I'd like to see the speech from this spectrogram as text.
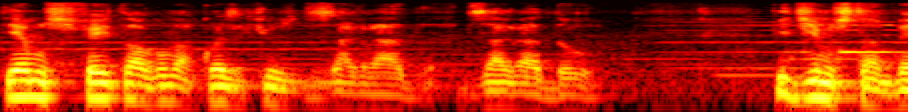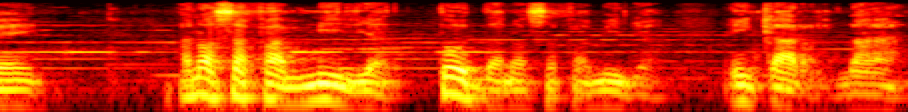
temos feito alguma coisa que os desagrada, desagradou. Pedimos também a nossa família, toda a nossa família encarnada,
